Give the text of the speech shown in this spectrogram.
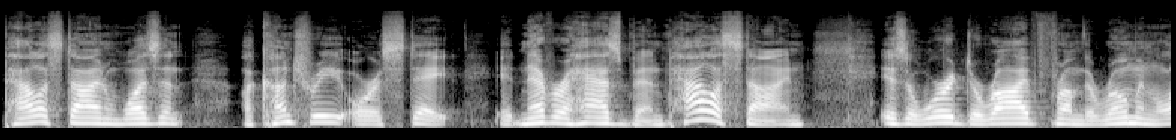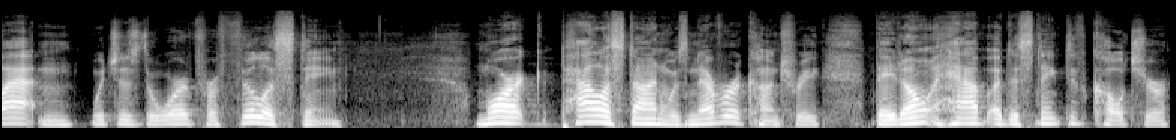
Palestine wasn't a country or a state. It never has been. Palestine is a word derived from the Roman Latin, which is the word for Philistine. Mark, Palestine was never a country. They don't have a distinctive culture.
